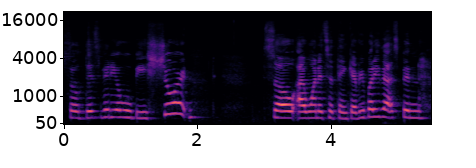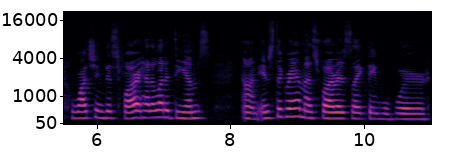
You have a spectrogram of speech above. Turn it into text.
so this video will be short. So I wanted to thank everybody that's been watching this far. I had a lot of DMs on Instagram as far as like they were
